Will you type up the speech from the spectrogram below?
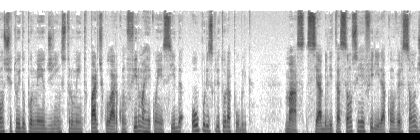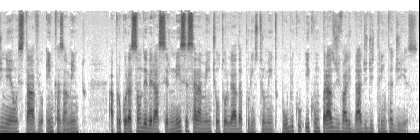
constituído por meio de instrumento particular com firma reconhecida ou por escritura pública. Mas, se a habilitação se referir à conversão de união estável em casamento, a procuração deverá ser necessariamente outorgada por instrumento público e com prazo de validade de 30 dias.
